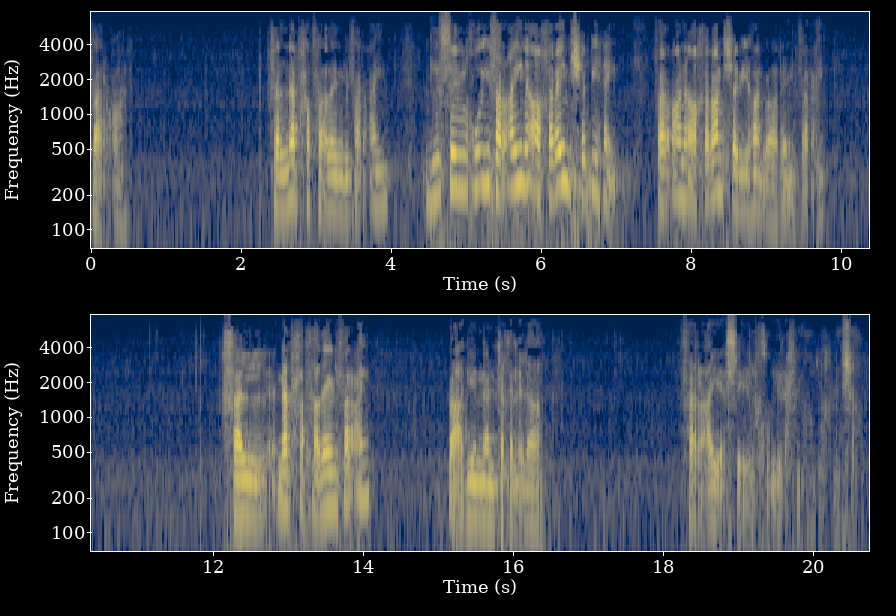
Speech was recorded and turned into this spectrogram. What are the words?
فرعان فلنبحث هذين الفرعين للسيد الخوئي فرعين آخرين شبيهين فرعان آخران شبيهان بهذين الفرعين خل نبحث هذين الفرعين بعدين ننتقل إلى فرعي السيد الخوئي رحمه الله إن شاء الله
